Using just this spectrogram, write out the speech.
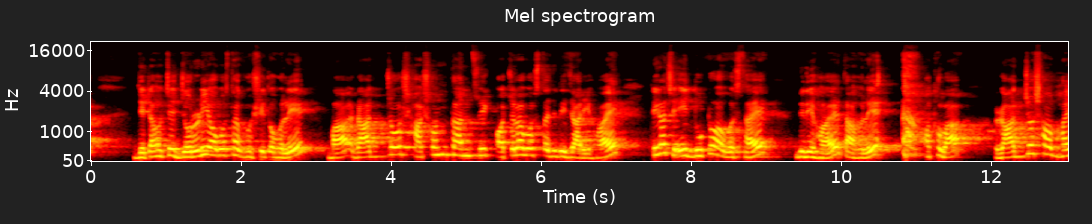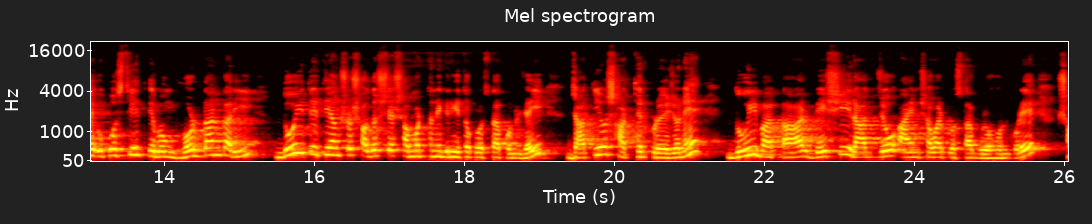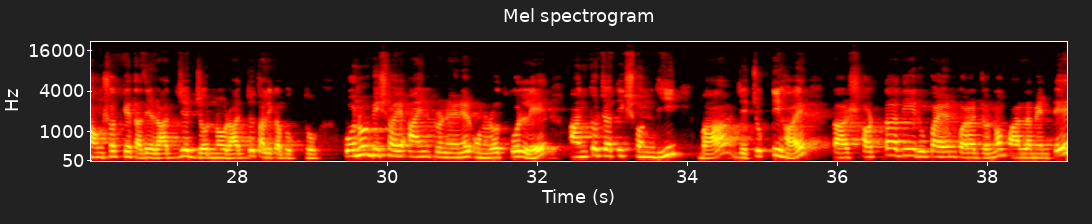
যেটা হচ্ছে জরুরি অবস্থা ঘোষিত হলে বা রাজ্য শাসনতান্ত্রিক অচলাবস্থা যদি জারি হয়, ঠিক আছে, এই দুটো অবস্থায় যদি হয় তাহলে অথবা রাজ্যসভায় উপস্থিত এবং ভোটদানকারী দুই তৃতীয়াংশ সদস্যের সমর্থনে গৃহীত প্রস্তাব অনুযায়ী জাতীয় স্বার্থের প্রয়োজনে দুই বা তার বেশি রাজ্য আইনসভার প্রস্তাব গ্রহণ করে সংসদকে তাদের রাজ্যের জন্য রাজ্য তালিকাভুক্ত কোনো বিষয়ে আইন প্রণয়নের অনুরোধ করলে আন্তর্জাতিক সন্ধি বা যে চুক্তি হয়, তার শর্তাদি রূপায়ণ করার জন্য পার্লামেন্টে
